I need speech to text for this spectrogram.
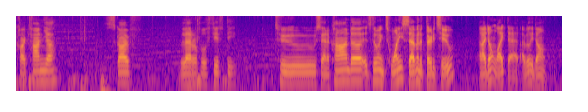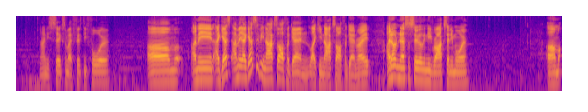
Kartana. Scarf. Level 50. To Sandaconda. It's doing 27 to 32. And I don't like that. I really don't. 96 am I 54. Um, I mean, I guess, I mean, I guess if he knocks off again, like he knocks off again, right? I don't necessarily need rocks anymore. Um,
